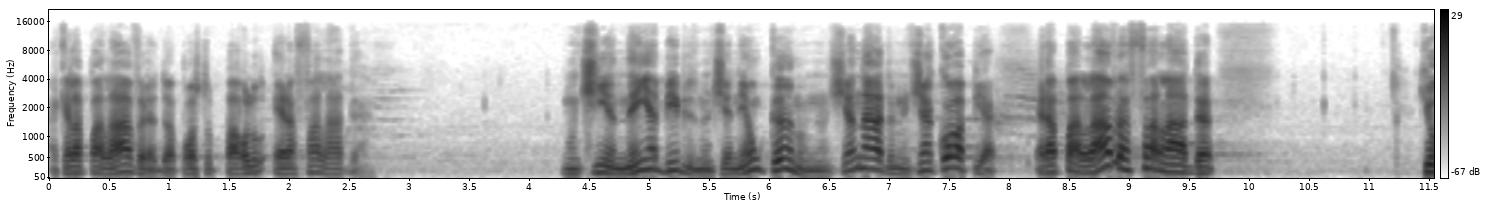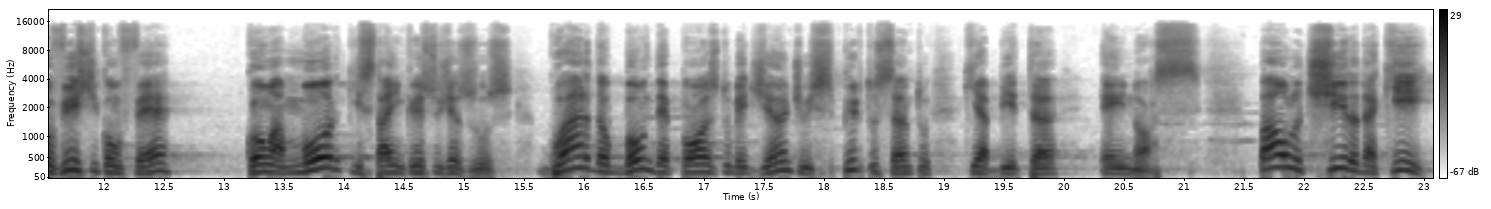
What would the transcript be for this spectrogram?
aquela palavra do apóstolo Paulo era falada. Não tinha nem a Bíblia, não tinha nem um cano, não tinha nada, não tinha cópia. Era a palavra falada que ouviste com fé, com amor que está em Cristo Jesus. Guarda o bom depósito mediante o Espírito Santo que habita em nós. Paulo tira daqui,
